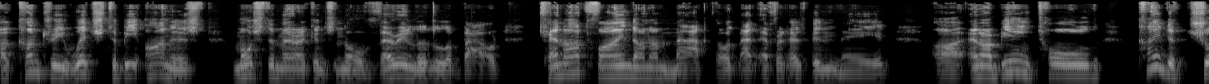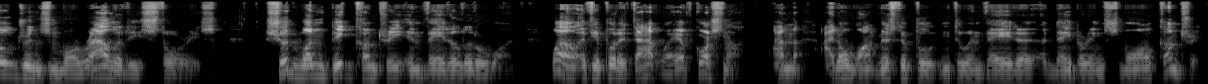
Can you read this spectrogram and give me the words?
a country which, to be honest, most Americans know very little about, cannot find on a map, though that effort has been made, uh, and are being told kind of children's morality stories. Should one big country invade a little one? Well, if you put it that way, of course not. I'm I don't want Mr. Putin to invade a, a neighboring small country.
